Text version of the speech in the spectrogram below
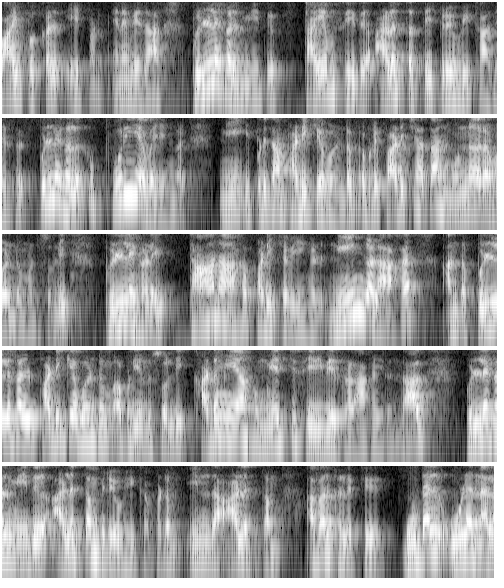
வாய்ப்புகள் ஏற்படும். எனவேதான் பிள்ளைகள் மீது தயவு செய்து அழுத்தத்தை பிரயோகிக்காதீர்கள். பிள்ளைகளுக்கு புரிய வையுங்கள். நீ இப்படி தான் படிக்க வேண்டும். இப்படி படித்தா தான் முன்னேற வேண்டும் என்று சொல்லி பிள்ளைகளை தானாக படிக்க வையுங்கள். நீங்களாக அந்த பிள்ளைகள் படிக்க வேண்டும் அப்படின்னு சொல்லி கடுமையாக முயற்சி செய்வீர்களாக இருந்தால் பிள்ளைகள் மீது அழுத்தம் பிரயோகிக்கப்படும். இந்த அழுத்தம் அவர்களுக்கு உடல் உளநல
